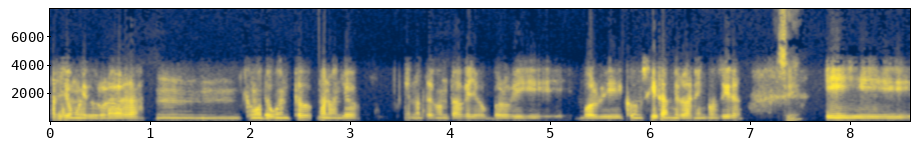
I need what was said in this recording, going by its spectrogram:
ha sido muy duro, la verdad. Mm, como te cuento, bueno, yo que no te he contado que yo volví volví con Sira, mi relación con Sira, Sí. y,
